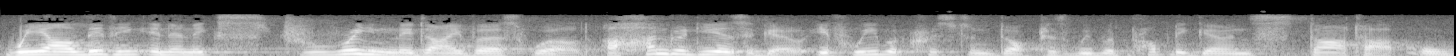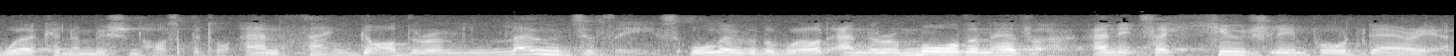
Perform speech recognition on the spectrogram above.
We are living in an extremely diverse world. A hundred years ago, if we were Christian doctors, we would probably go and start up or work in a mission hospital. And thank God there are loads of these all over the world, and there are more than ever. And it's a hugely important area.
